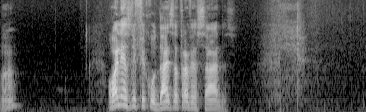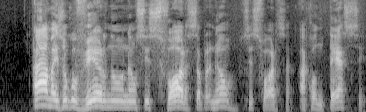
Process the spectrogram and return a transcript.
Hã? Olha as dificuldades atravessadas. Ah, mas o governo não se esforça. Pra... Não, se esforça. Acontece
